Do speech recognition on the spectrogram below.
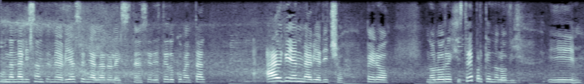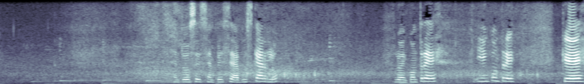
un analizante me había señalado la existencia de este documental Alguien me había dicho, pero no lo registré porque no lo vi. Y Entonces empecé a buscarlo, lo encontré y encontré que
